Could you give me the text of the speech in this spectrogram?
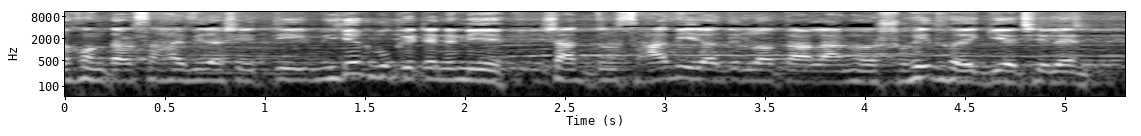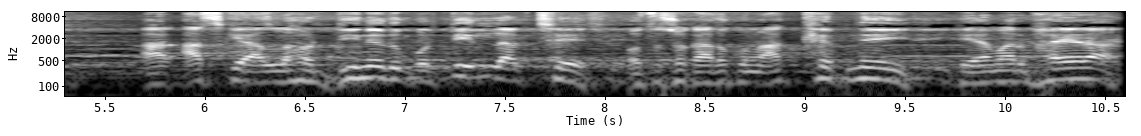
তখন তার সাহাবিরা সেই তীর নিজের বুকে টেনে নিয়ে সাতজন সাহাবি রাদিল্লাহ তাআলা শহীদ হয়ে গিয়েছিলেন। আর আজকে আল্লাহর দিনের উপর তিল লাগছে, অথচ কারও কোনো আক্ষেপ নেই। হে আমার ভাইয়েরা,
